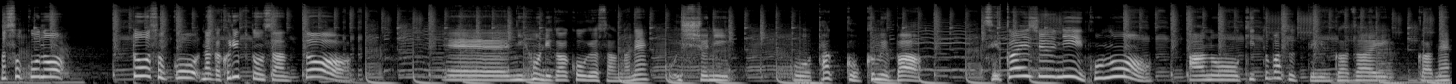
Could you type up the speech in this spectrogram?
まあ、そこのとそこなんかクリプトンさんと、えー、日本理化工業さんがねこう一緒にこうタッグを組めば世界中にこのあのキットバスっていう画材がね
